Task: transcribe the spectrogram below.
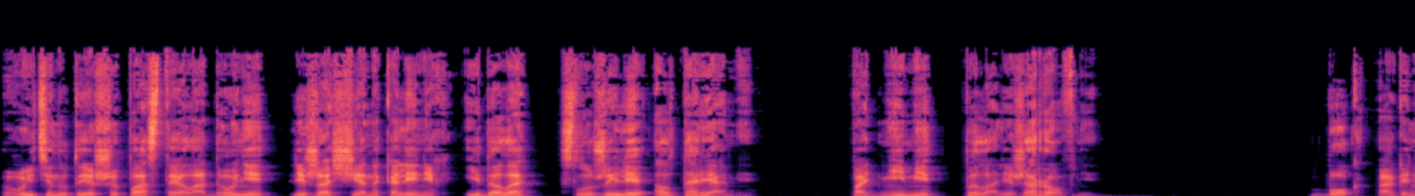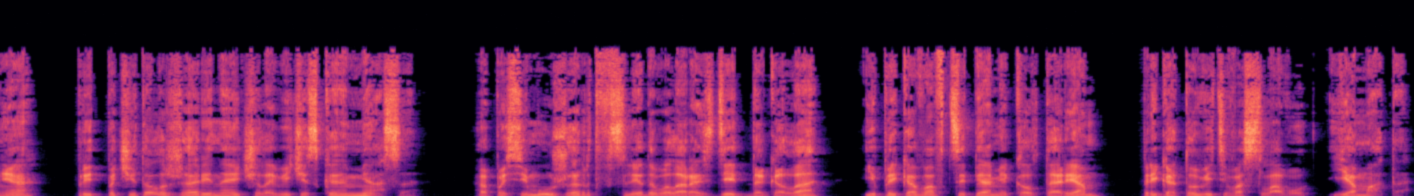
Вытянутые шипастые ладони, лежащие на коленях идола, служили алтарями. Под ними пылали жаровни. Бог огня предпочитал жареное человеческое мясо, а посему жертв следовало раздеть догола и, приковав цепями к алтарям, приготовить во славу Ямата.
